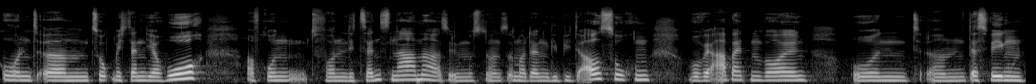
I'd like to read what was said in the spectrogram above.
und ähm, zog mich dann hier hoch aufgrund von Lizenznahme. Also wir mussten uns immer dann ein Gebiet aussuchen, wo wir arbeiten wollen. Und ähm, deswegen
